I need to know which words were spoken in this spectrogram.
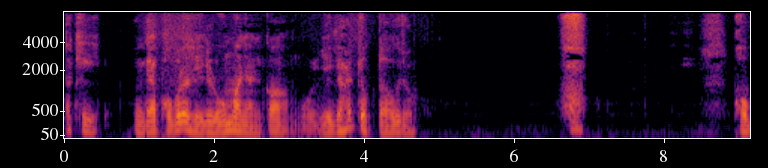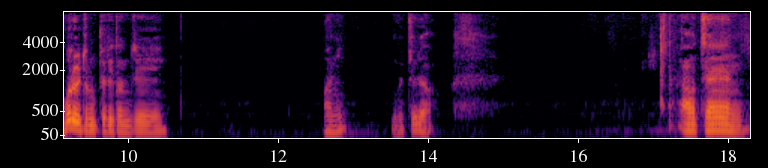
딱히 내가 버블에서 얘기를 너무 많이 하니까 뭐 얘기할 게 없다 그죠? 버블을 좀 줄이던지. 아니? 뭘 줄여? 아무튼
